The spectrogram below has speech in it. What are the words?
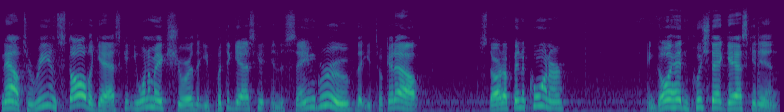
Now to reinstall the gasket you want to make sure that you put the gasket in the same groove that you took it out, start up in a corner and go ahead and push that gasket in.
